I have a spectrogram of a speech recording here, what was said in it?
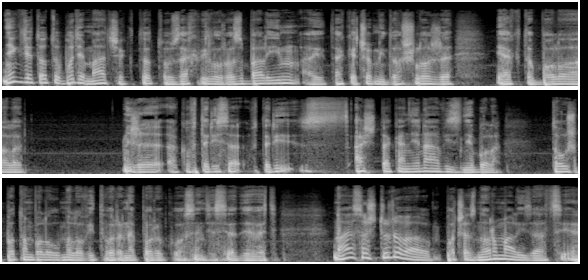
Niekde to tu bude že to tu za chvíľu rozbalím, aj také, čo mi došlo, že jak to bolo, ale že ako vtedy sa, vtedy až taká nenávisť nebola. To už potom bolo umelo vytvorené po roku 89. No a ja som študoval počas normalizácie,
